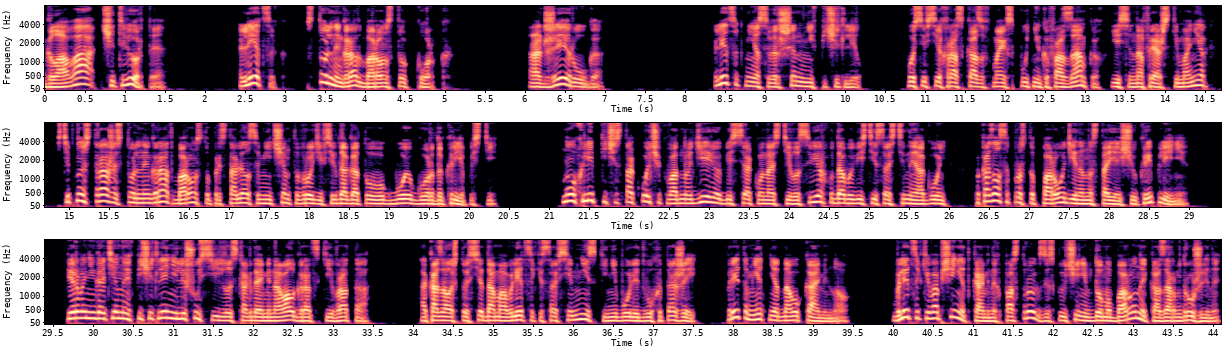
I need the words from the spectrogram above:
Глава 4. Лецик. Стольный град баронства Корк. Аджей Руга. Лецик меня совершенно не впечатлил. После всех рассказов моих спутников о замках, если на фряжский манер, степной стражей Стольный град баронство представлялся мне чем-то вроде всегда готового к бою города-крепости. Но хлипкий чистокольчик в одно дерево, без всякого настила сверху, дабы вести со стены огонь, показался просто пародией на настоящее укрепление. Первое негативное впечатление лишь усилилось, когда я миновал городские врата. Оказалось, что все дома в Лецике совсем низкие, не более двух этажей, при этом нет ни одного каменного. В Лецике вообще нет каменных построек, за исключением дома барона и казарм дружины.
